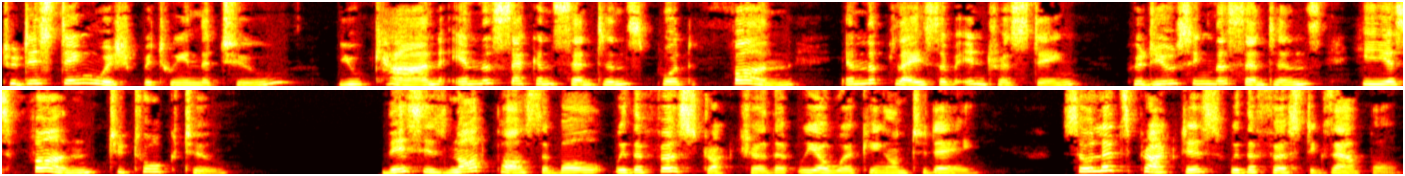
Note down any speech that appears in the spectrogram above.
To distinguish between the two, you can in the second sentence put fun in the place of interesting, producing the sentence he is fun to talk to. This is not possible with the first structure that we are working on today. So let's practice with the first example.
